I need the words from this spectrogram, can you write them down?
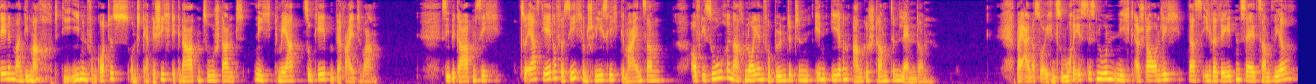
denen man die Macht, die ihnen von Gottes und der Geschichte Gnaden zustand, nicht mehr zu geben bereit war. Sie begaben sich, zuerst jeder für sich und schließlich gemeinsam, auf die Suche nach neuen Verbündeten in ihren angestammten Ländern. Bei einer solchen Suche ist es nun nicht erstaunlich, dass ihre Reden seltsam wirr,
